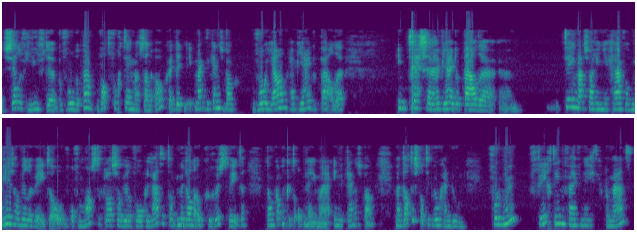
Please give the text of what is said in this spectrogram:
zelfliefde, bijvoorbeeld nou, wat voor thema's dan ook. Ik maak de kennisbank voor jou. Heb jij bepaalde interesse? Heb jij bepaalde um, thema's waarin je graag wat meer zou willen weten of, of een masterclass zou willen volgen? Laat het dan, me dan ook gerust weten. Dan kan ik het opnemen in de kennisbank. Maar dat is wat ik wil gaan doen. Voor nu 14,95 per maand.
